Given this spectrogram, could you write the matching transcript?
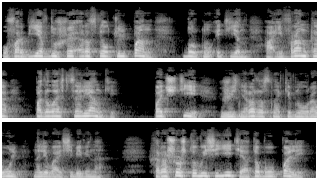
У Фарбье в душе расцвел тюльпан, буркнул Этьен, а и Франко подалась в целянки. Почти, жизнерадостно кивнул Рауль, наливая себе вина. Хорошо, что вы сидите, а то бы упали.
